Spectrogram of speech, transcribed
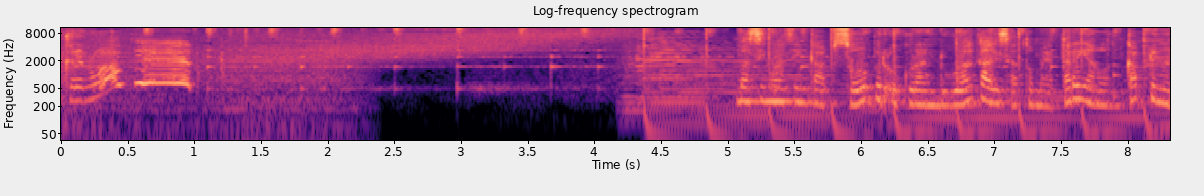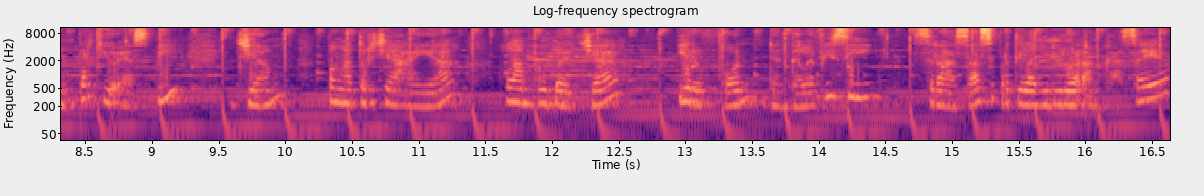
Keren banget. Masing-masing kapsul berukuran 2 x 1 meter yang lengkap dengan port USB, jam, pengatur cahaya, lampu baca, earphone, dan televisi. Serasa seperti lagi di luar angkasa ya.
